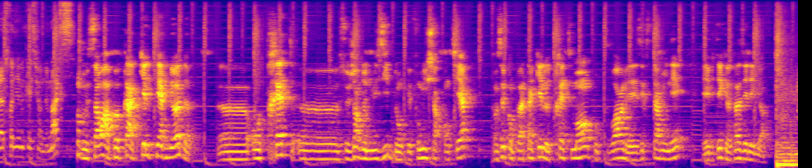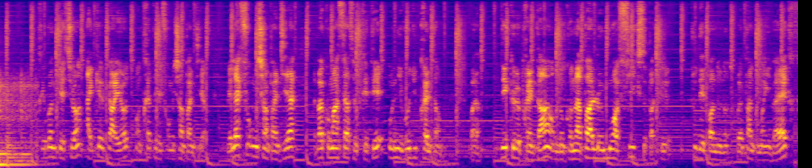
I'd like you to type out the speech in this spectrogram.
la troisième question de Max. Je veux savoir à peu près à quelle période euh, on traite ce genre de nuisibles, donc les fourmis charpentières. On sait qu'on peut attaquer le traitement pour pouvoir les exterminer et éviter qu'elles fassent des dégâts bonne question. À quelle période on traite les fourmis charpentières Mais la fourmi charpentière, elle va commencer à se traiter au niveau du printemps. Voilà. Dès que le printemps, donc on n'a pas le mois fixe parce que tout dépend de notre printemps, comment il va être.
